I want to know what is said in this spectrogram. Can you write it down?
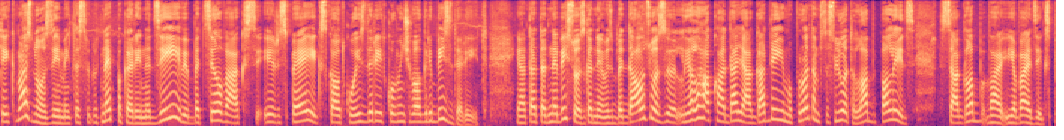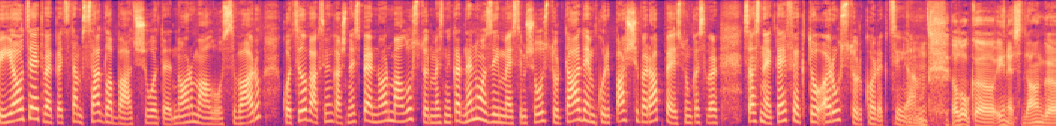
tik maznozīmīgi. Tas varbūt nepakarina dzīvi, bet cilvēks ir spējīgs kaut ko izdarīt, ko viņš vēl grib izdarīt. Jā, tā tad ne visos gadījumos, bet daudzos lielākā daļā gadījumu, protams, tas ļoti labi palīdz saglabāt, vai, ja vajadzīgs, pieaudzēt, vai pēc tam saglabāt šo normālo svaru, ko cilvēks vienkārši nespēja normāli uzturēt. Mēs nekad nenozīmēsim šo uzturu tādiem, kuri paši var apēst un kas var sasniegt efektu ar uzturu korekcijām. Mm -hmm. Lūk, Ines Danga,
